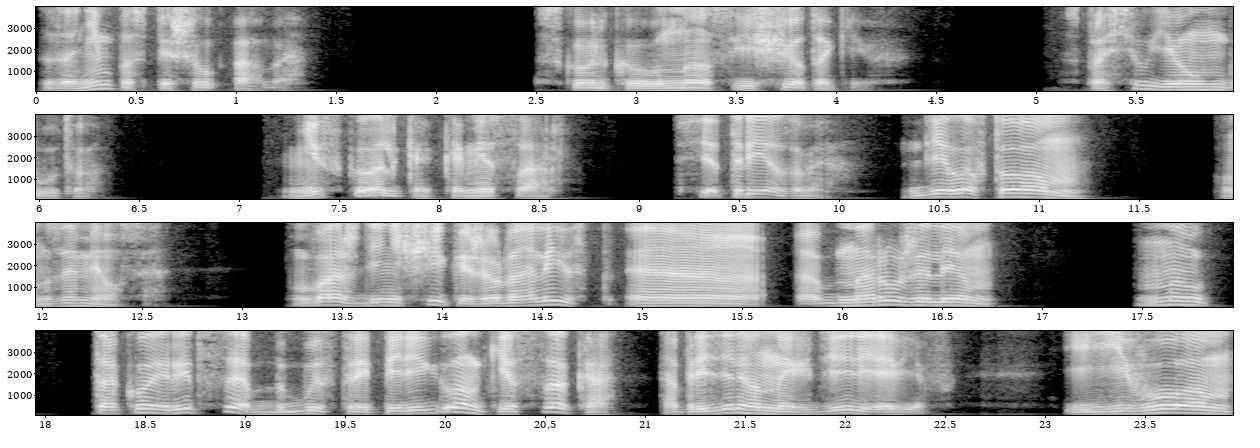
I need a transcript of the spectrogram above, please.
За ним поспешил Аба. Сколько у нас еще таких? спросил я Умбуто. Нисколько, комиссар. Все трезвы. Дело в том, он замялся. Ваш денщик и журналист э, обнаружили, ну, такой рецепт быстрой перегонки сока определенных деревьев. И его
